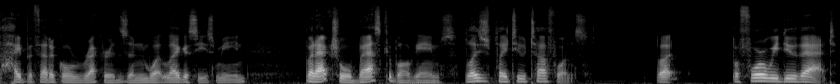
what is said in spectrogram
hypothetical records and what legacies mean, but actual basketball games. Blazers play two tough ones. But before we do that,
